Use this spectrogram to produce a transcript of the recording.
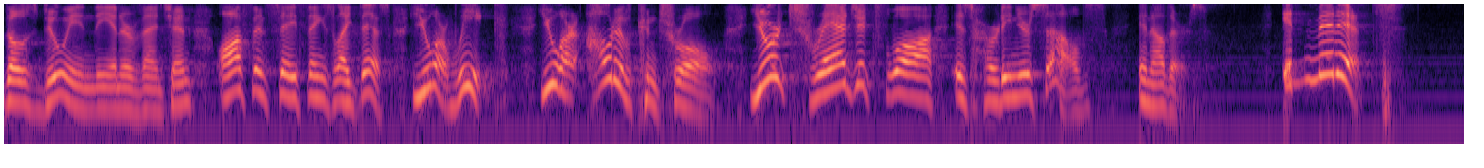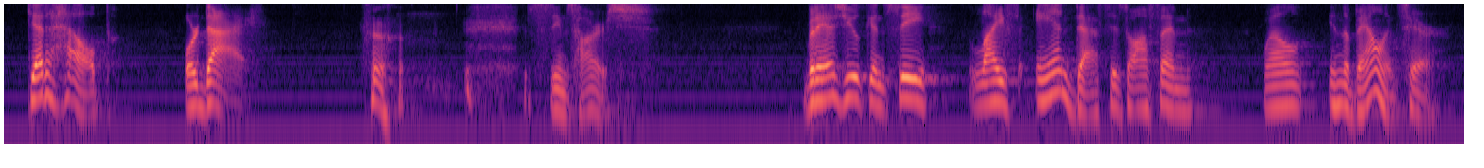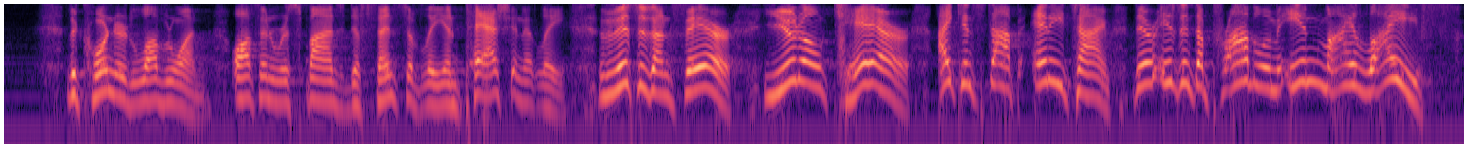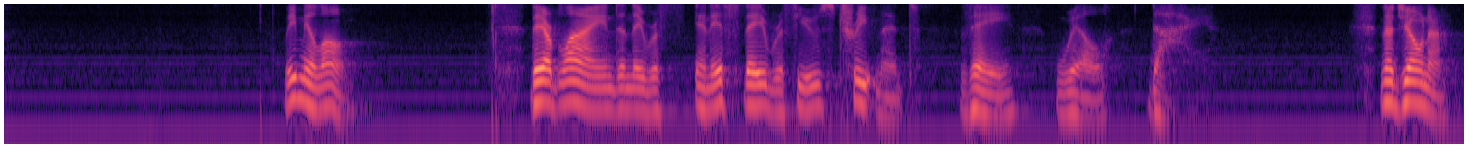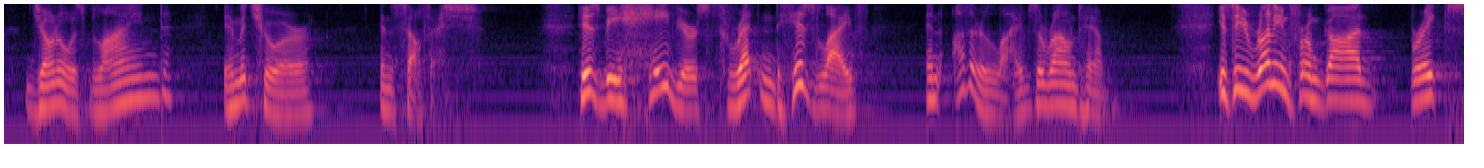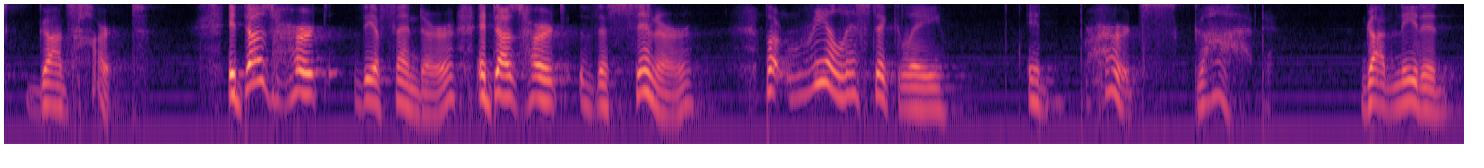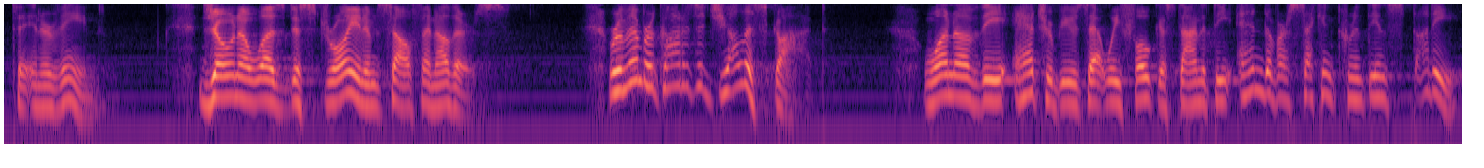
Those doing the intervention often say things like this You are weak. You are out of control. Your tragic flaw is hurting yourselves and others. Admit it. Get help or die. it seems harsh. But as you can see, life and death is often, well, in the balance here. The cornered loved one often responds defensively and passionately. This is unfair. You don't care. I can stop anytime. There isn't a problem in my life. Leave me alone. They are blind, and, they ref- and if they refuse treatment, they will die. Now, Jonah, Jonah was blind, immature, and selfish. His behaviors threatened his life and other lives around him. You see, running from God breaks God's heart. It does hurt the offender, it does hurt the sinner, but realistically, it hurts God. God needed to intervene. Jonah was destroying himself and others. Remember, God is a jealous God. One of the attributes that we focused on at the end of our Second Corinthians study.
